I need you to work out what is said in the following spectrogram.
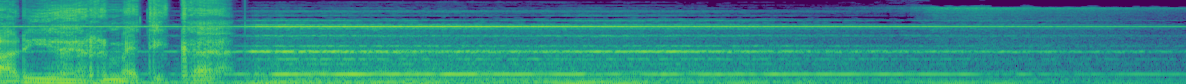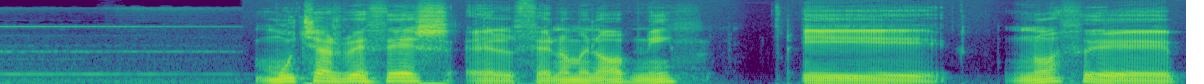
Àrea hermètica. Muchas veces el fenómeno ovni y no hace,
